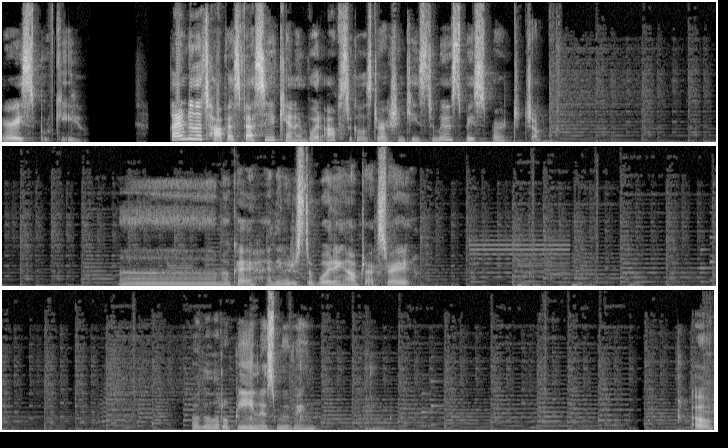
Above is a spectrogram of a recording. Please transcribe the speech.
Very spooky. Climb to the top as fast as you can and avoid obstacles. Direction keys to move, spacebar to jump. Um, okay, I think we're just avoiding objects, right? Oh, the little bean is moving. Oh.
